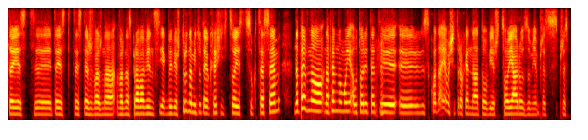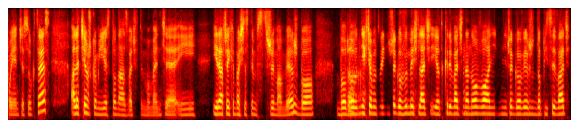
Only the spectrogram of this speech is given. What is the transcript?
to jest, e, to jest, to jest też ważna, ważna sprawa, więc jakby wiesz, trudno mi tutaj określić, co jest sukcesem. Na pewno, na pewno moje autorytety mhm. E, składają się trochę na to, wiesz, co ja rozumiem przez, przez pojęcie sukces, ale ciężko mi jest to nazwać w tym momencie i, i raczej chyba się z tym wstrzymam, wiesz, bo, bo, bo nie chciałbym tutaj niczego wymyślać i odkrywać na nowo, ani niczego, wiesz, dopisywać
